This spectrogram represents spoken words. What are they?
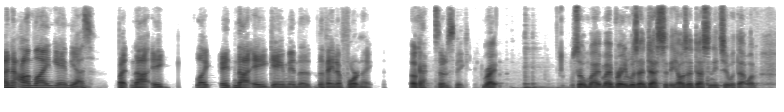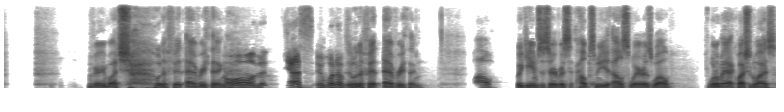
an online game, yes, but not a like it not a game in the the vein of Fortnite, Okay, so to speak. right. So my my brain was at Destiny. I was at Destiny 2 with that one. Very much would have fit everything. Oh, that, yes, it would have. It would have fit everything. Wow. But games of service helps me elsewhere as well. What am I at question wise?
